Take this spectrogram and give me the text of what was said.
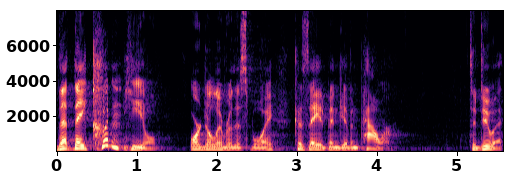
that they couldn't heal or deliver this boy because they had been given power to do it.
